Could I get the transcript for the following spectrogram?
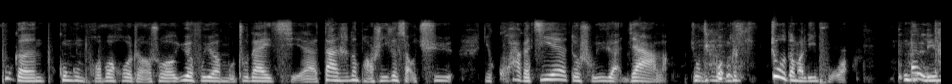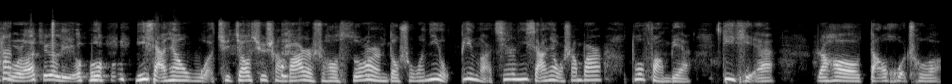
不跟公公婆婆或者说岳父岳母住在一起，但是正好是一个小区，你跨个街都属于远嫁了，就我们这就这么离谱，太离谱了这个理由。你你想想，我去郊区上班的时候，所有人都说我你有病啊，其实你想想我上班多方便，地铁。然后倒火车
